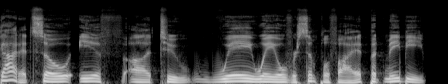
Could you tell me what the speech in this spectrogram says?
Got it. So, if uh, to way, way oversimplify it, but maybe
